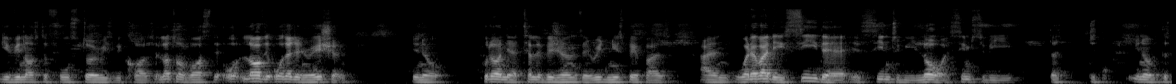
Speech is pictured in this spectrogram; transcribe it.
giving us the full stories because a lot of us, the, a lot of the older generation, you know, put on their televisions, they read newspapers, and whatever they see there is seen to be law. It seems to be the, the you know the,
